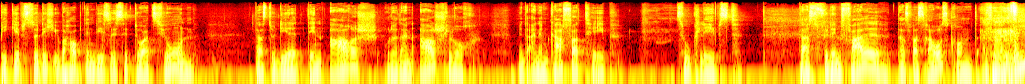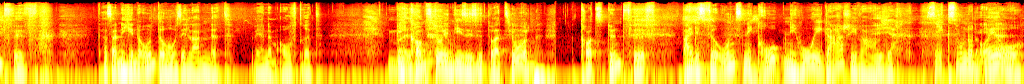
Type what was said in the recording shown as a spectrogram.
begibst du dich überhaupt in diese Situation, dass du dir den Arsch oder dein Arschloch mit einem Gaffertape zuklebst, dass für den Fall, dass was rauskommt, also der Dumpfiff, dass er nicht in der Unterhose landet während dem Auftritt. Wie kommst du in diese Situation? Trotz Dünnpfiff, weil das für uns eine, eine hohe Gage war. Ja. 600 Euro.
